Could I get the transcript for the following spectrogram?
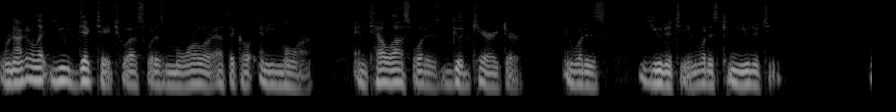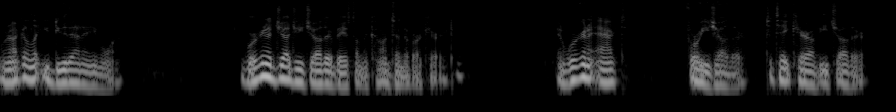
We're not going to let you dictate to us what is moral or ethical anymore and tell us what is good character and what is unity and what is community. We're not going to let you do that anymore. We're going to judge each other based on the content of our character. And we're going to act for each other, to take care of each other.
